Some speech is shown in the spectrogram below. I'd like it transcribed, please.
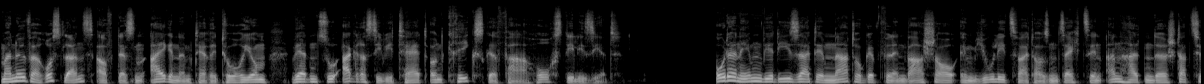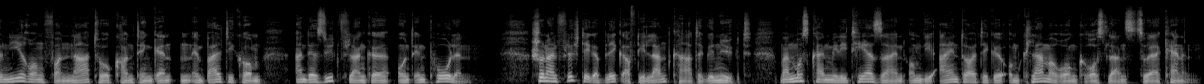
Manöver Russlands auf dessen eigenem Territorium werden zu Aggressivität und Kriegsgefahr hochstilisiert. Oder nehmen wir die seit dem NATO-Gipfel in Warschau im Juli 2016 anhaltende Stationierung von NATO-Kontingenten im Baltikum, an der Südflanke und in Polen. Schon ein flüchtiger Blick auf die Landkarte genügt, man muss kein Militär sein, um die eindeutige Umklammerung Russlands zu erkennen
